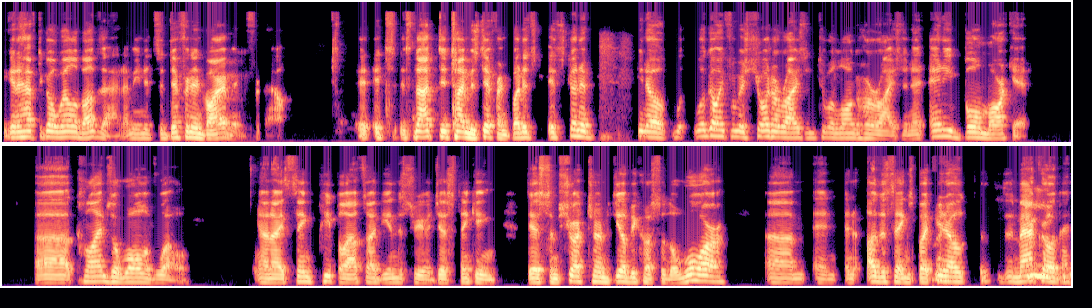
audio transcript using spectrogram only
you're going to have to go well above that. I mean, it's a different environment for now. It, it's it's not the time is different, but it's it's going to, you know, we're going from a short horizon to a longer horizon. At any bull market, uh, climbs a wall of woe, and I think people outside the industry are just thinking there's some short term deal because of the war um, and and other things. But you know, the macro that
